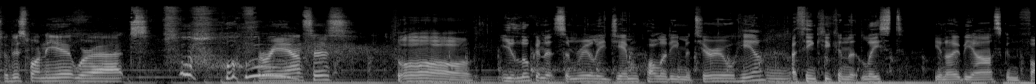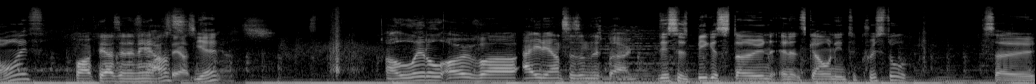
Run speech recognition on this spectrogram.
So this one here, we're at three ounces. Oh, you're looking at some really gem quality material here. Mm. I think you can at least, you know, be asking five. 5,000 an ounce. Yeah. A little over eight ounces in this bag. This is bigger stone and it's going into crystal. So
